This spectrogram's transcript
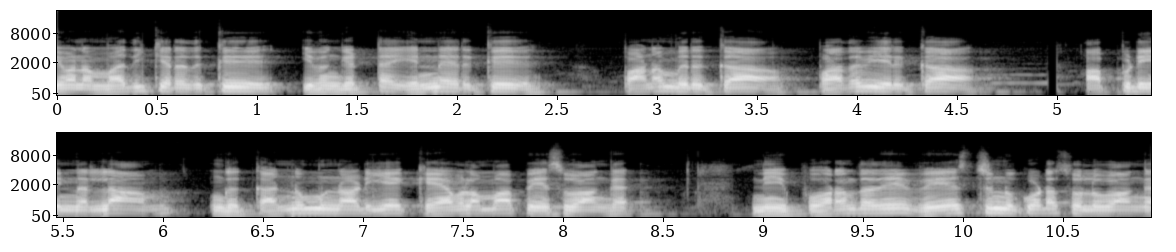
இவனை மதிக்கிறதுக்கு இவங்கிட்ட என்ன இருக்குது பணம் இருக்கா? பதவி இருக்கா? அப்படின்னெல்லாம் உங்கள் கண்ணு முன்னாடியே கேவலமாக பேசுவாங்க. நீ பிறந்ததே வேஸ்ட்டுன்னு கூட சொல்லுவாங்க.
